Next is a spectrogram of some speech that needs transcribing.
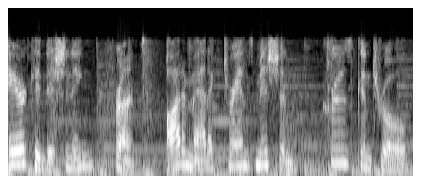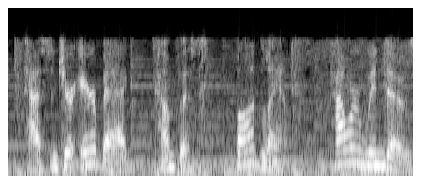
Air conditioning, front, automatic transmission, cruise control, passenger airbag, compass, fog lamps, power windows,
